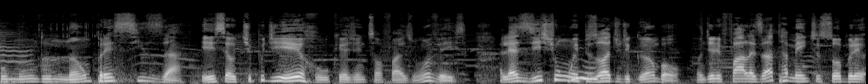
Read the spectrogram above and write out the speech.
O mundo não precisa. Esse é o tipo de erro que a gente só faz uma vez. Aliás, existe um episódio de Gumball onde ele fala exatamente sobre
